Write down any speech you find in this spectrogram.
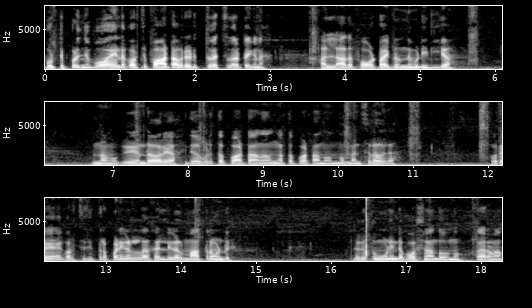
പൊട്ടിപ്പൊളിഞ്ഞ് പോയതിന്റെ കുറച്ച് പാട്ട് അവർ എടുത്ത് വെച്ചതാട്ടെ ഇങ്ങനെ. അല്ലാതെ ഫോട്ടോ ആയിട്ടൊന്നും ഇവിടെ ഇല്ല. നമുക്ക് എന്താ പറയാ ഇത് എവിടുത്തെ പാട്ടാണ് അങ്ങനത്തെ പാട്ടാന്ന് ഒന്നും മനസ്സിലാവില്ല. കുറേ കുറച്ച് ചിത്രപ്പണികളുള്ള കല്ലുകൾ മാത്രമുണ്ട്. ഇതൊക്കെ തൂണിന്റെ പോഷനാന്ന് തോന്നുന്നു. കാരണം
